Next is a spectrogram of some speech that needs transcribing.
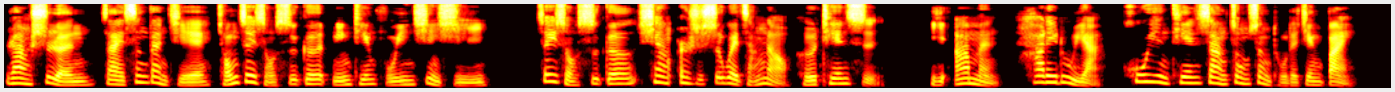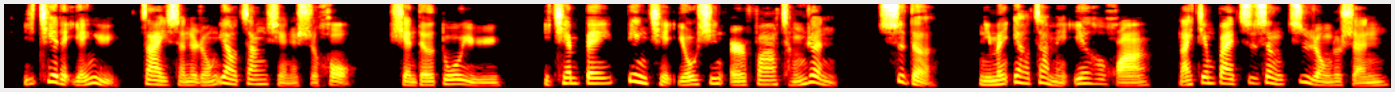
让世人在圣诞节从这首诗歌聆听福音信息。这一首诗歌向二十四位长老和天使以阿门、哈利路亚呼应天上众圣徒的敬拜。一切的言语在神的荣耀彰显的时候显得多余，以谦卑并且由心而发承认：是的，你们要赞美耶和华，来敬拜至圣至荣的神。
